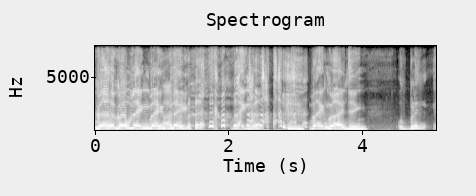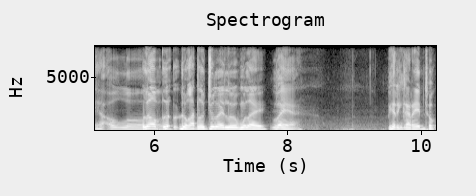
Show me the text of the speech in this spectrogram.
Gak gue blank blank blank Blank gue Blank gue anjing Oh, blank. Ya Allah. Lu, lu dua kata lucu lah lu mulai Gue ya. Piring karedok.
